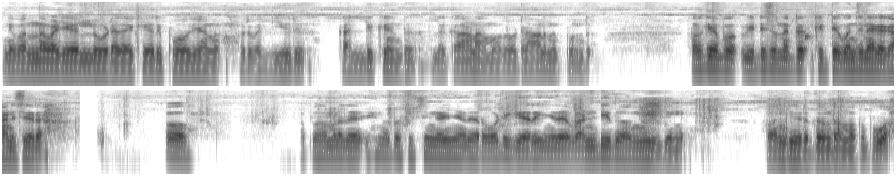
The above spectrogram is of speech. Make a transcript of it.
ഇനി വന്ന വഴികളിലൂടെ അതായത് കയറി പോവുകയാണ്. ഒരു വലിയൊരു കല്ലൊക്കെ ഉണ്ട്. അല്ല കാണാം. അതോട്ട് നിൽപ്പുണ്ട് ഓക്കെ അപ്പോൾ വീട്ടിൽ ചെന്നിട്ട് കിട്ടിയ കൊഞ്ചിനെയൊക്കെ കാണിച്ചു തരാം. ഓ അപ്പോൾ നമ്മളത് ഇന്നത്തെ ഫിഷിങ് കഴിഞ്ഞ് അത് റോഡിൽ കയറി ഇനി വണ്ടി ഇത് അങ്ങിയിരിക്കുന്നു വണ്ടി എടുത്തുകൊണ്ട് നമുക്ക് പോവാം.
